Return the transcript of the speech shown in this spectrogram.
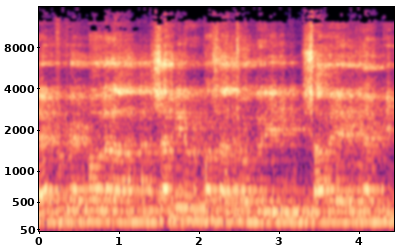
অ্যাডভোকেট মাওলানা শাহিনুর পাশা চৌধুরী সাবেক এমপি।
